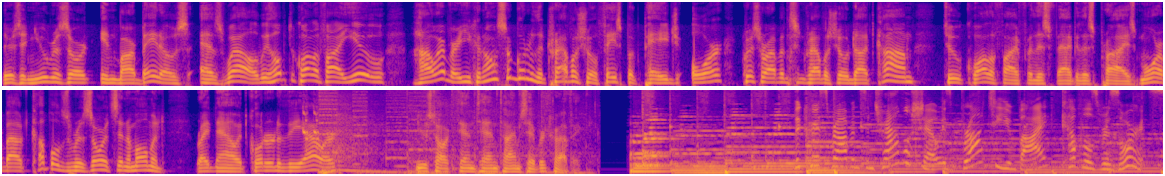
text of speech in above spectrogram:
There's a new resort in Barbados as well. We hope to qualify you. However, you can also go to the Travel Show Facebook page or chrisrobinsontravelshow.com to qualify for this fabulous prize. More about Couples Resorts in a moment. Right now, at quarter to the hour, News Talk 1010 Time Saver Traffic. The Chris Robinson Travel Show is brought to you by Couples Resorts.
